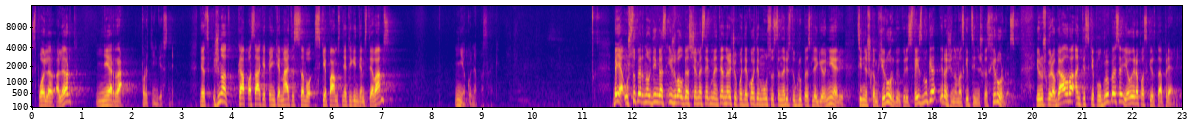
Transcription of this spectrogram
Spoiler alert, nėra protingesni. Nes žinot, ką pasakė penkiametis savo skiepams netikintiems tėvams? Nieko nepasakė. Beje, už super naudingas išvalgas šiame segmente norėčiau padėkoti mūsų scenaristų grupės legionieriui, ciniškam chirurgui, kuris Facebook'e yra žinomas kaip ciniškas chirurgas. Ir už kurio galvą antiskiepų grupėse jau yra paskirta premija.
